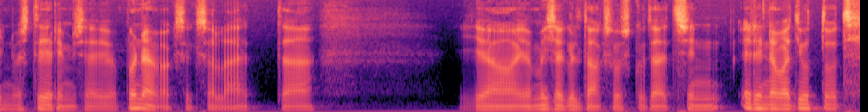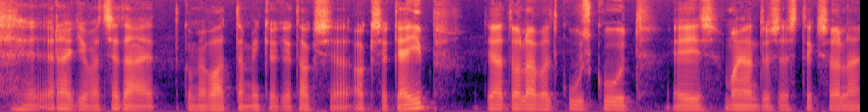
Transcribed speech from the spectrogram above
investeerimise ju põnevaks, eks ole, et ja, ja ma ise küll tahaks uskuda, et siin erinevad jutud räägivad seda, et kui me vaatame ikkagi, et aktsia, aktsia käib teadaolevalt kuus kuud ees majandusest, eks ole,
